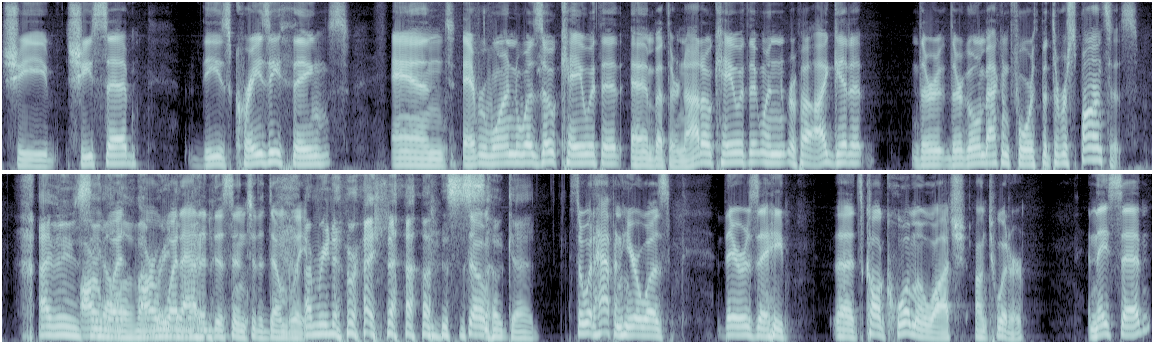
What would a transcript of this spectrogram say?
she she said these crazy things and everyone was okay with it and but they're not okay with it when Repo- I get it. They're they're going back and forth, but the responses I haven't even are seen all what of them. I'm are what added right this into the dumb. I'm reading them right now. This is So- so, good. So what happened here was there's a uh, it's called Cuomo Watch on Twitter, and they said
